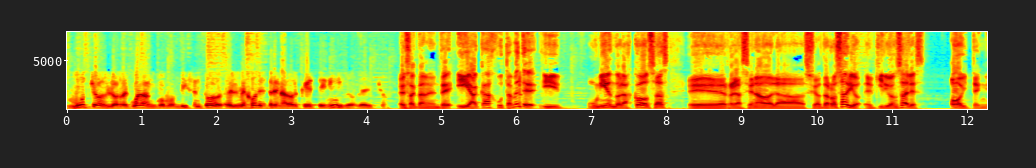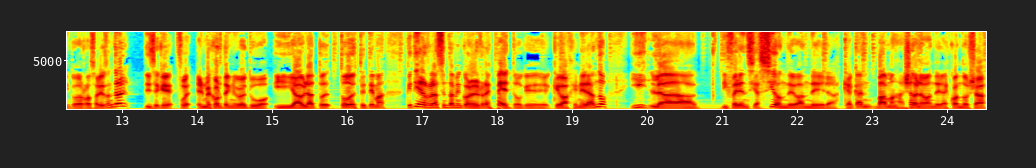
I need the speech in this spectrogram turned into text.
Muchos lo recuerdan como dicen todos, el mejor entrenador que he tenido, de hecho. Exactamente. Y acá justamente, y uniendo las cosas, eh, relacionado a la ciudad de Rosario, el Kili González, hoy técnico de Rosario Central, dice que fue el mejor técnico que tuvo. Y habla to- todo este tema que tiene relación también con el respeto que, que va generando y la diferenciación de banderas, que acá va más allá de una bandera, es cuando ya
